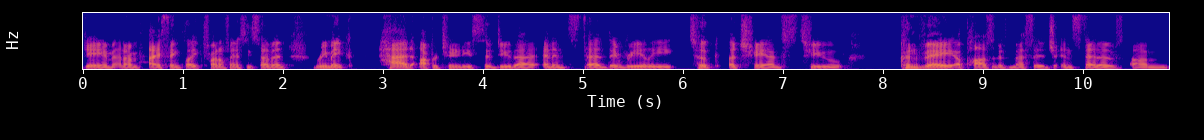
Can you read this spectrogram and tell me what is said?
game. And i'm i think like final fantasy 7 remake had opportunities to do that and instead they really took a chance to convey a positive message instead of um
